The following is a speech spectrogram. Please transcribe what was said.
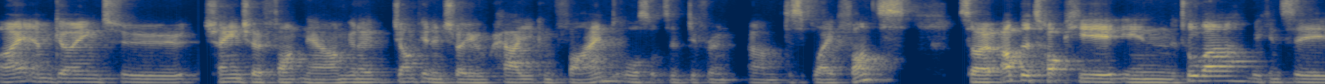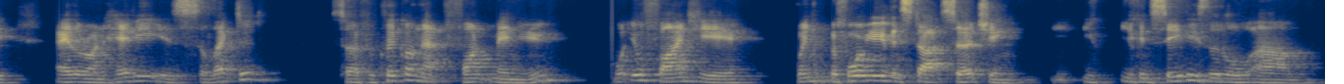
I am going to change her font now. I'm going to jump in and show you how you can find all sorts of different um, display fonts. So up the top here in the toolbar, we can see Aileron Heavy is selected. So if we click on that font menu, what you'll find here, when before you even start searching, you, you can see these little um,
